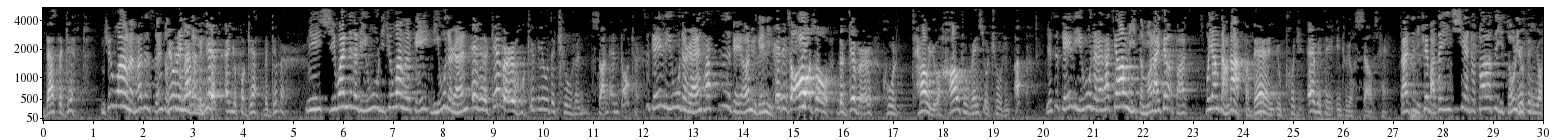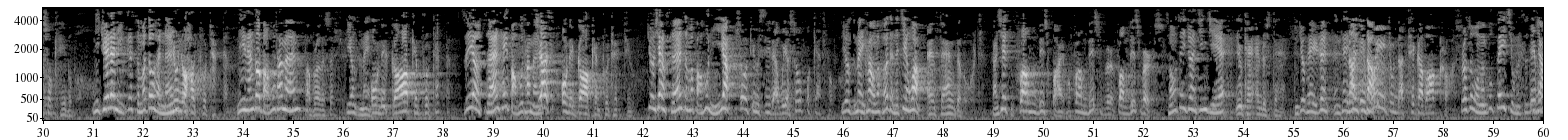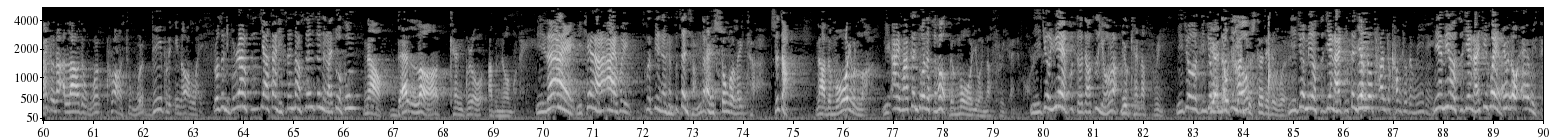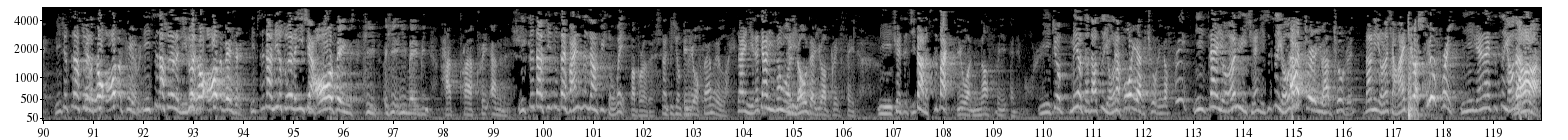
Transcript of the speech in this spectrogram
That's the gift. 你却忘了他是神所 You 赐给你的 remember the 物。gift and you forget the giver. 你喜欢这个礼物，你却忘了给礼物的人。It is the giver who give you the children, son and daughter. 是给礼物的人，他是给儿女给你。It is also the giver who tell you how to raise your children up. 也是给礼物的人，他教你怎么来教把抚养长大，But then you put everything into yourself's hand. 但是你却把这一切就抓到自己手里 You，think you're so capable. 你觉得你跟什么都很能，You know how to protect them. 你能够保护他们。弟兄姊妹，only God can protect them. 只有神可以保护他们，Just only God can protect you. 就像神怎么保护你一样。So do you see that we are so forgetful? 弟兄姊妹，你看我们何等的健忘，And thank the Lord. 感谢主。From this Bible, from this from this verse, 从这一段经节，you can understand. 你就可以认，你可以认识 if 到，we do not take up our cross, 如果说我们不背起我们十字架 if we，do not allow the work cross to work deeply in our life, 如果说你不让十字架在你身上深深的来做工，now that love can grow abnormally. 你的爱，你天然的爱会会变成很不正常的。And sooner or later, 迟早，now the more you love, 你爱他更多的时候，the more you are not free anymore. 你就越不得到自由了，You cannot free. 你就你就 You 不 have no 得自 time to 由，study the word. 你就没有时间来读圣 You have no，time to come to the meeting. 你也没有时间来聚会了，You know everything. 你就知道所 You 有的，know all the theory. 你知道所有的理 You 论 know，all the vision. 你知道你有所有的意向，All things he, he, he may be have pre- preeminence. 你知道基督在凡事上居首位。But brothers, 但弟兄姊 in 妹，your family life, 在你的家庭生活 you 里，know that you are great failure. 你却是极大的失败，You are not free anymore. 你就没有得到自由了。Before you have children, you are free. 你在有儿女以前，你是自由的；After you have children, 当你有了小孩子 you，are still free. 你原来是自由的，Why?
